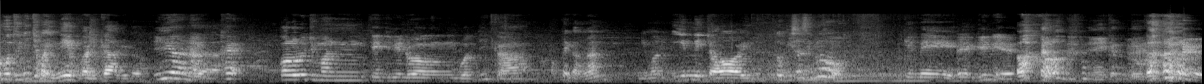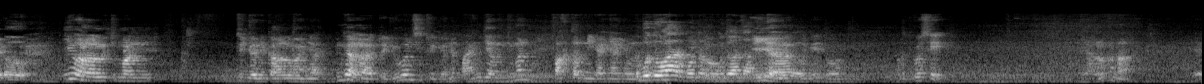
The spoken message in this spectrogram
butuhnya cuma ini bukan nikah gitu. Iya nah Iya. kayak kalau lu cuman kayak gini doang buat nikah. Apa pegangan? Gimana ini coy. Tuh bisa sih lu gini. Kayak gini ya? Oh, Ini kentut. Tuh. iya kalau lu cuman tujuan nikah lu hanya enggak enggak tujuan sih tujuannya panjang. Cuman faktor nikahnya yang kebutuhan kebutuhan Gitu. kebutuhan satu iya gitu. begitu gue sih ya lu kena ya,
